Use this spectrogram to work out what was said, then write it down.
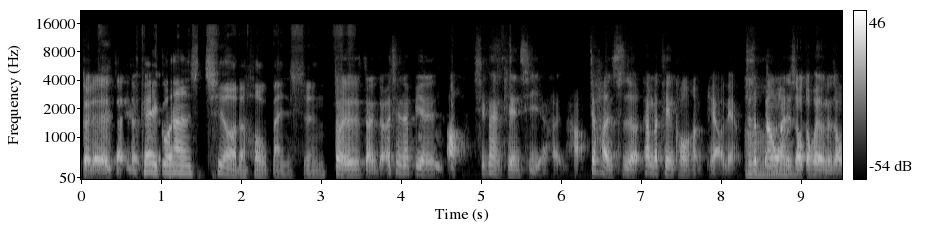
对对对，真的 可以过上 chill 的后半生。对，这是真的，而且那边哦，西班牙天气也很好，就很适合。他们天空很漂亮，就是傍晚的时候都会有那种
